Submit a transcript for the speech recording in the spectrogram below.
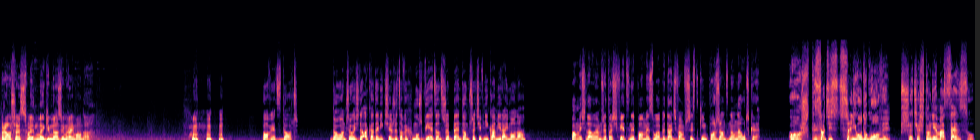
Proszę, słynne gimnazjum Raimona. Powiedz, Dodge, dołączyłeś do Akademii Księżycowych Mórz, wiedząc, że będą przeciwnikami Raimona? Pomyślałem, że to świetny pomysł, aby dać wam wszystkim porządną nauczkę. Oż ty! Co ci strzeliło do głowy? Przecież to nie ma sensu!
